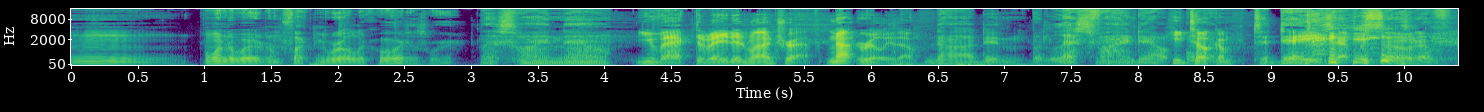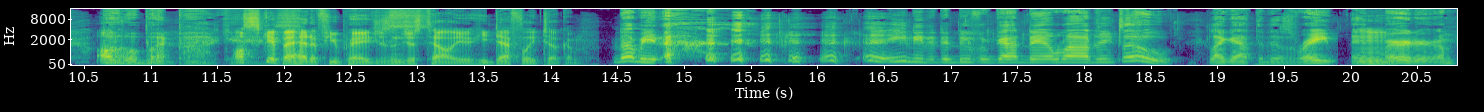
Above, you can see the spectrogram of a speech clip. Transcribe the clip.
Mm. I wonder where them fucking roll of quarters were. Let's find out. You've activated my trap. Not really, though. No, I didn't, but let's find out. He took them. Today's episode of I'll- Bubble Butt Podcast. I'll skip ahead a few pages and just tell you he definitely took them. I mean, he needed to do some goddamn laundry too. Like after this rape Mm. and murder, I'm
